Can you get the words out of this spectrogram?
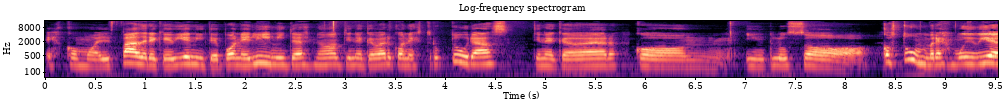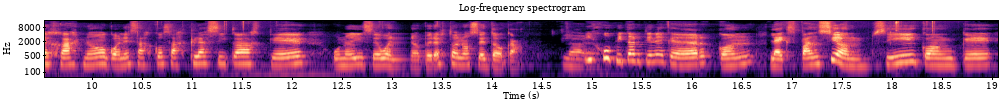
Es como el padre que viene y te pone límites, ¿no? Tiene que ver con estructuras, tiene que ver con incluso costumbres muy viejas, ¿no? Con esas cosas clásicas que uno dice, bueno, pero esto no se toca. Y Júpiter tiene que ver con la expansión, ¿sí? Con que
